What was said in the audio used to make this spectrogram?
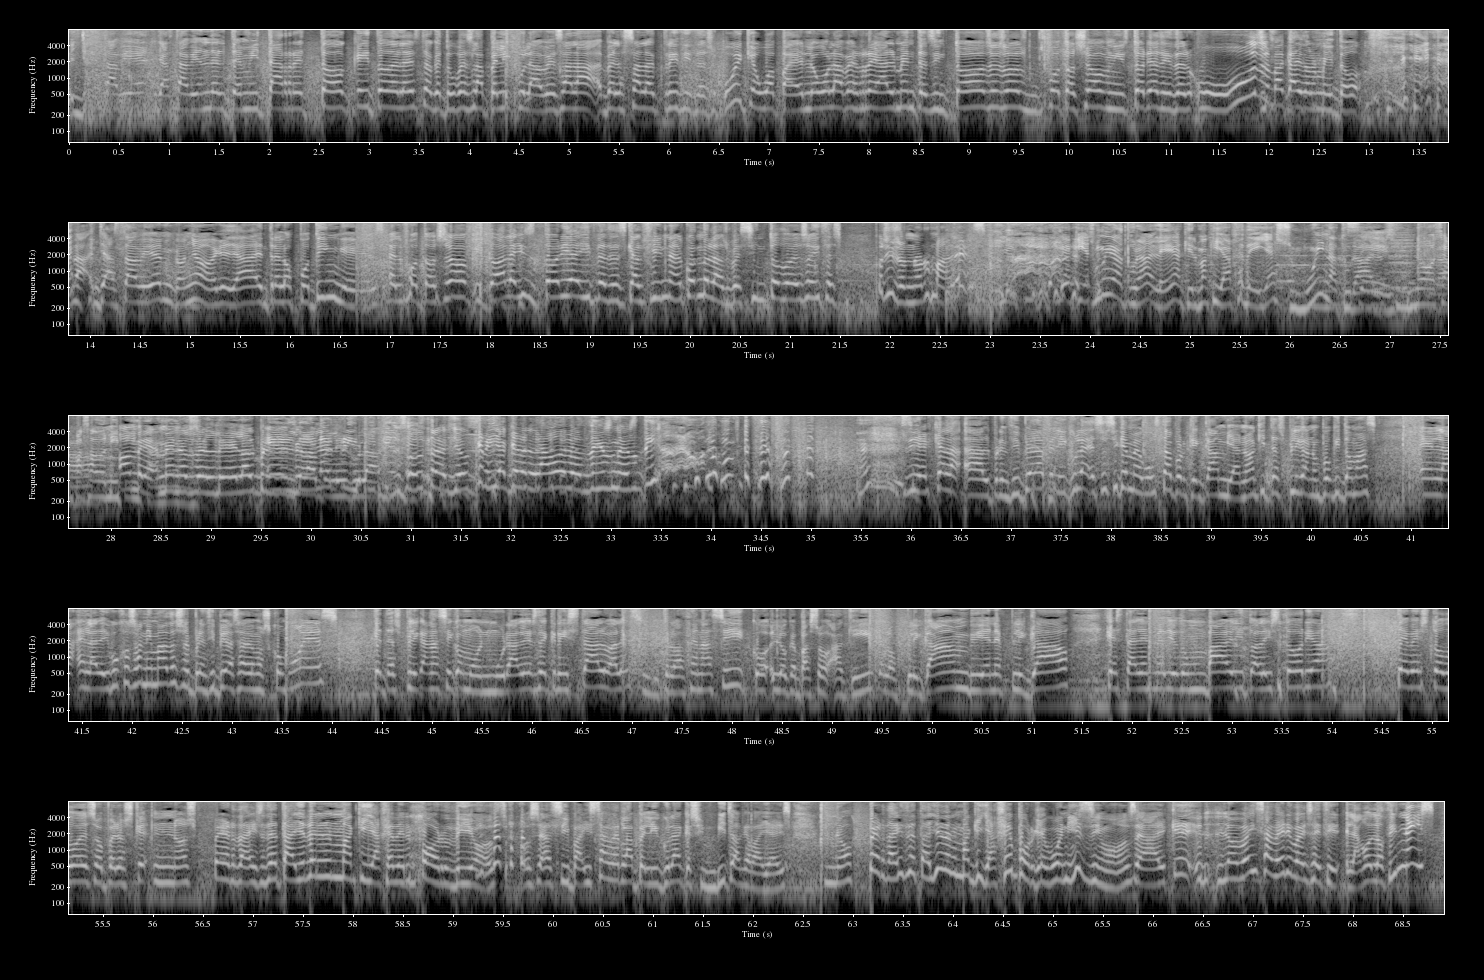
ya está bien, ya está bien del temita retoque y todo esto que tú ves la película, ves a la, ves a la actriz y dices, uy, qué guapa es, luego la ves realmente sin todos esos Photoshop ni historias y dices, uh, se me ha caído el mito. Nah, ya está bien, coño, que ya entre los potingues, el Photoshop y toda la historia dices, es que al final cuando las ves sin todo eso dices, pues si son normales. Y aquí, y aquí es muy natural, ¿eh? Aquí el maquillaje de ella es muy natural. Sí. no se han pasado ni Hombre, menos el de él al principio El de la película. principio. Ostras, yo creía que era el lago de los Disney, tío. Sí, es que al principio de la película eso sí que me gusta porque cambia, ¿no? Aquí te explican un poquito más. En la, en la dibujos animados, el principio ya sabemos cómo es, que te explican así como en murales de cristal, ¿vale? Si te lo hacen así, lo que pasó aquí, te lo explican bien explicado, que está en medio de un bar y toda la historia. Te ves todo eso, pero es que no os perdáis detalle del maquillaje del por Dios. O sea, si vais a ver la película, que os invito a que vayáis, no os perdáis detalle del maquillaje porque es buenísimo. O sea, es que lo vais a ver y vais a decir, ¿el lago de los cisnes?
